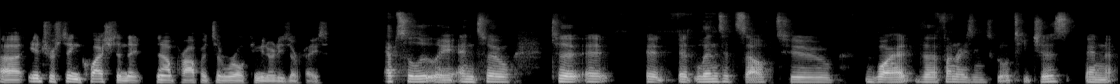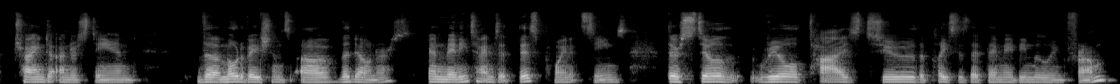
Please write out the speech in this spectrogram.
uh, interesting question that nonprofits in rural communities are facing. Absolutely. And so to it, it, it lends itself to what the fundraising school teaches and trying to understand the motivations of the donors. And many times at this point, it seems there's still real ties to the places that they may be moving from.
